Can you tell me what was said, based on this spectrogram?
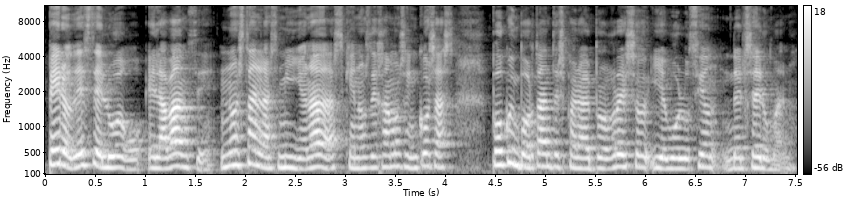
pero desde luego el avance no está en las millonadas que nos dejamos en cosas poco importantes para el progreso y evolución del ser humano.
